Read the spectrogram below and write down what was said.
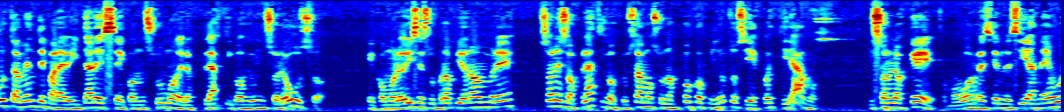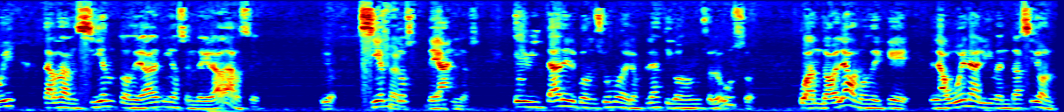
justamente para evitar ese consumo de los plásticos de un solo uso, que como lo dice su propio nombre, son esos plásticos que usamos unos pocos minutos y después tiramos. Y son los que, como vos recién decías, Newi, tardan cientos de años en degradarse. Digo, cientos de años. Evitar el consumo de los plásticos de un solo uso. Cuando hablamos de que la buena alimentación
